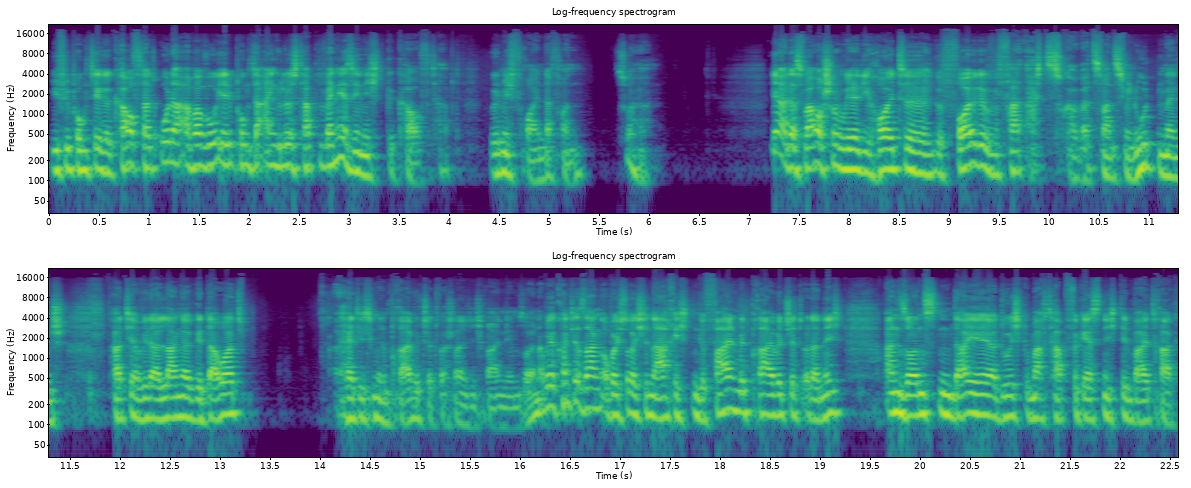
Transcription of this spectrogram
wie viele Punkte ihr gekauft habt oder aber wo ihr die Punkte eingelöst habt, wenn ihr sie nicht gekauft habt. Würde mich freuen, davon zu hören. Ja, das war auch schon wieder die heutige Folge. Ach, sogar über 20 Minuten, Mensch. Hat ja wieder lange gedauert. Hätte ich mit dem Private Jet wahrscheinlich nicht reinnehmen sollen. Aber ihr könnt ja sagen, ob euch solche Nachrichten gefallen mit Private Jet oder nicht. Ansonsten, da ihr ja durchgemacht habt, vergesst nicht, den Beitrag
